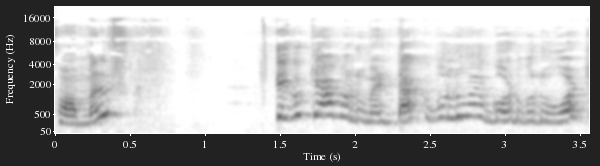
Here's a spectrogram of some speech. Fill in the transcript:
formals देखो क्या बोलू मैं? डक बोलू या गोट बोलू? What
